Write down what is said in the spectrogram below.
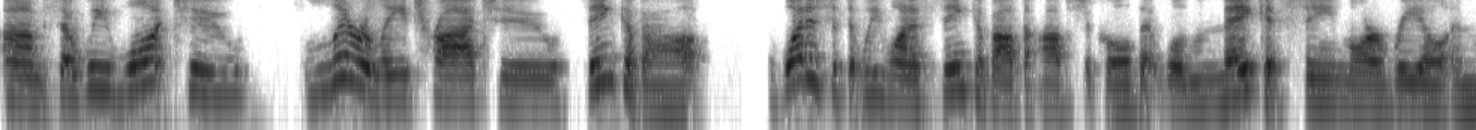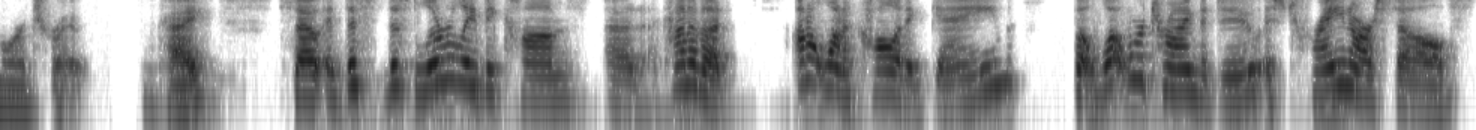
um, so we want to literally try to think about what is it that we want to think about the obstacle that will make it seem more real and more true okay so it, this this literally becomes a kind of a i don't want to call it a game but what we're trying to do is train ourselves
